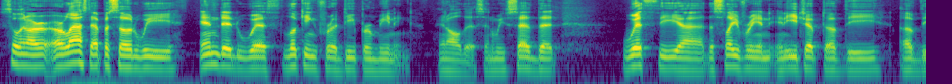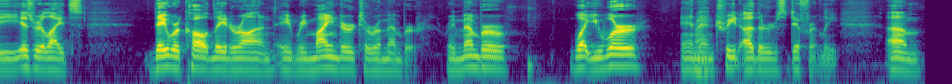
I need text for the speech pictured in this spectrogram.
So, in our, our last episode, we ended with looking for a deeper meaning in all this, and we said that with the uh, the slavery in, in Egypt of the of the Israelites, they were called later on a reminder to remember, remember what you were, and then treat others differently. Um,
